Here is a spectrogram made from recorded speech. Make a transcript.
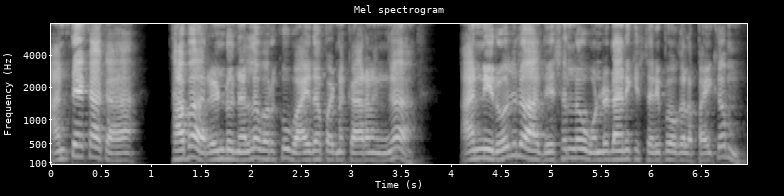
అంతేకాక సభ రెండు నెలల వరకు వాయిదా పడిన కారణంగా అన్ని రోజులు ఆ దేశంలో ఉండడానికి సరిపోగల పైకం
